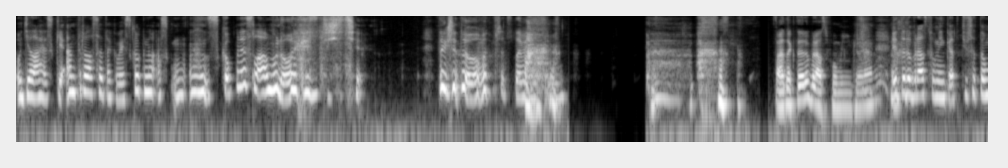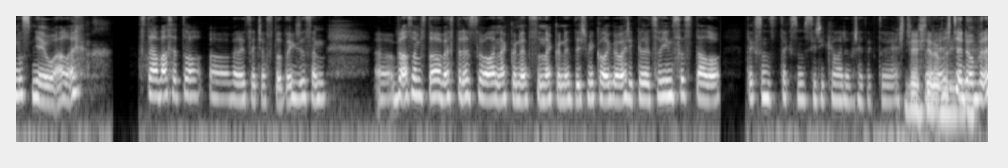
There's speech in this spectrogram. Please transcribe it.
udělá hezky antrase, takový skokno a sk- skopne slámu do orchestřiště. Takže to moje představení. Ale tak to je dobrá vzpomínka, ne? Je to dobrá vzpomínka, teď už se tomu směju, ale stává se to uh, velice často, takže jsem uh, byla jsem z toho ve stresu, ale nakonec, nakonec, když mi kolegové říkali, co jim se stalo, tak jsem, tak jsem si říkala, dobře, tak to je ještě, ještě, to je dobrý, ještě dobré.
